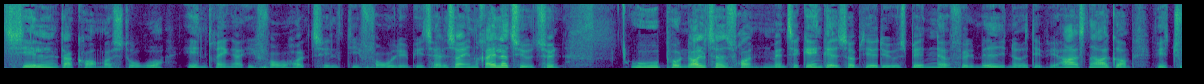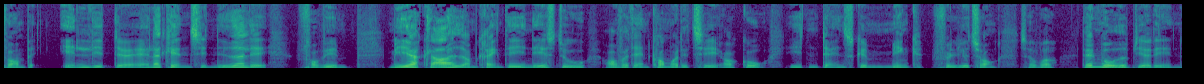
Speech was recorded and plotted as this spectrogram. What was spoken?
sjældent, der kommer store ændringer i forhold til de forløbige tal. Så en relativt tynd uge på nøgletalsfronten, men til gengæld så bliver det jo spændende at følge med i noget af det, vi har snakket om. Hvis Trump endeligt øh, anerkender sit nederlag, får vi mere klarhed omkring det i næste uge, og hvordan kommer det til at gå i den danske mink-følgetong. Så på den måde bliver det en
